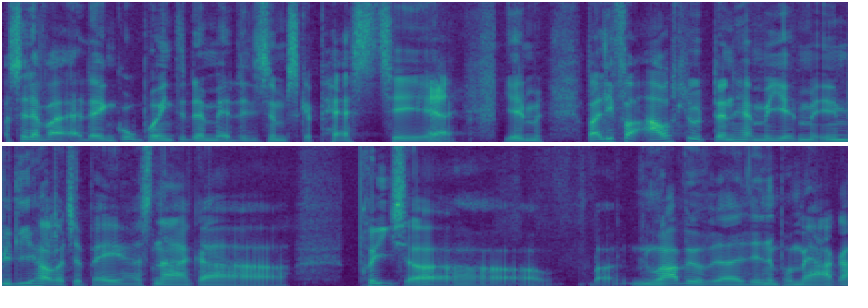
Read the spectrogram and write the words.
og så derfor er det en god pointe der med, at det ligesom skal passe til ja. Uh, hjelme. Bare lige for at afslutte den her med hjelme, inden vi lige hopper tilbage og snakker pris, og, og, og nu har vi jo været lidt på mærker,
